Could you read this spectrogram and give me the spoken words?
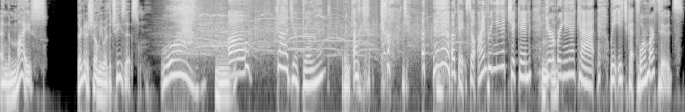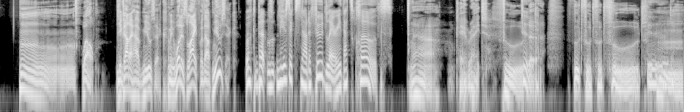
and the mice, they're going to show me where the cheese is. Wow. Mhm. Oh, God, you're brilliant. Thank you. Okay, God. okay, so I'm bringing a chicken. You're Mm-hmm. bringing a cat. We each get four more foods. Hmm. Well, you got to have music. I mean, what is life without music? But music's not a food, Larry. That's clothes. Ah, okay, right. Food. Food. uh, food, food, food, food. Food. Hmm,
